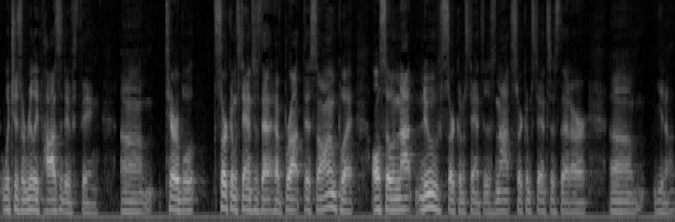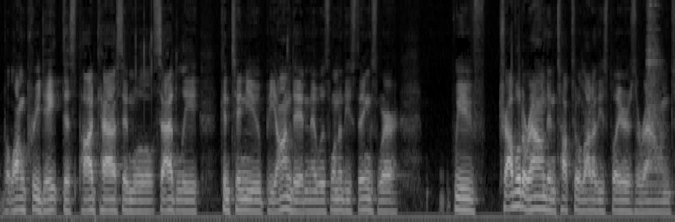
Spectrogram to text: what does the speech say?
which is a really positive thing. Um, terrible circumstances that have brought this on, but also not new circumstances, not circumstances that are, um, you know, the long predate this podcast and will sadly continue beyond it. And it was one of these things where we've traveled around and talked to a lot of these players around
